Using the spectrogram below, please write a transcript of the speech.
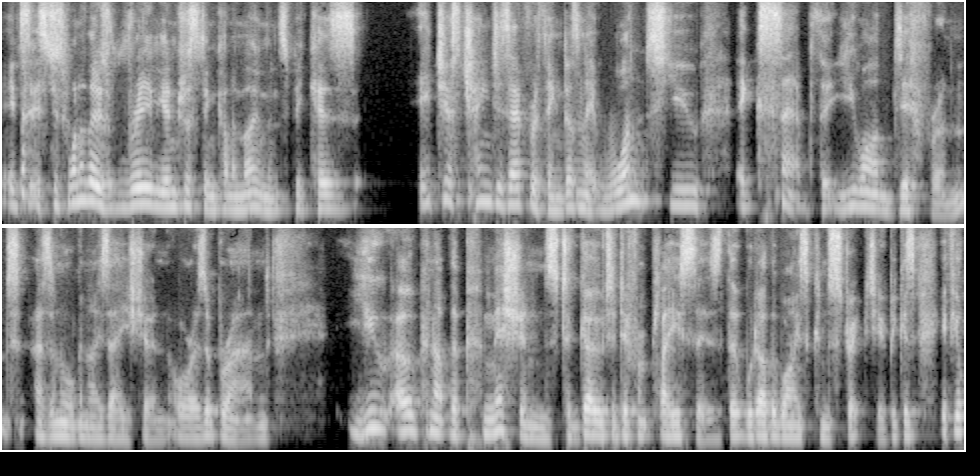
It's it's just one of those really interesting kind of moments because it just changes everything, doesn't it? Once you accept that you are different as an organization or as a brand, you open up the permissions to go to different places that would otherwise constrict you. Because if you're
